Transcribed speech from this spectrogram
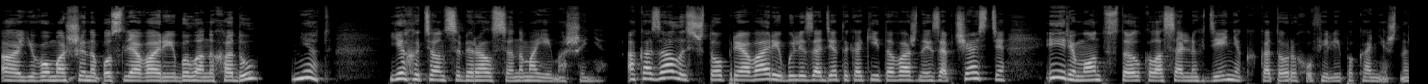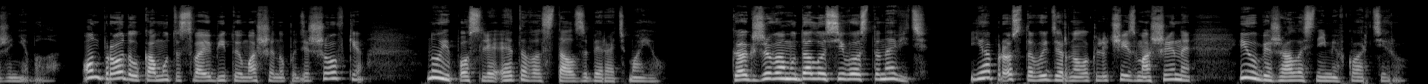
А его машина после аварии была на ходу? Нет. Ехать он собирался на моей машине. Оказалось, что при аварии были задеты какие-то важные запчасти, и ремонт стоил колоссальных денег, которых у Филиппа, конечно же, не было. Он продал кому-то свою битую машину по дешевке, ну и после этого стал забирать мою. Как же вам удалось его остановить? Я просто выдернула ключи из машины и убежала с ними в квартиру.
